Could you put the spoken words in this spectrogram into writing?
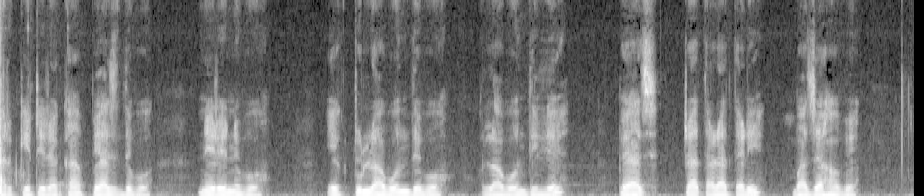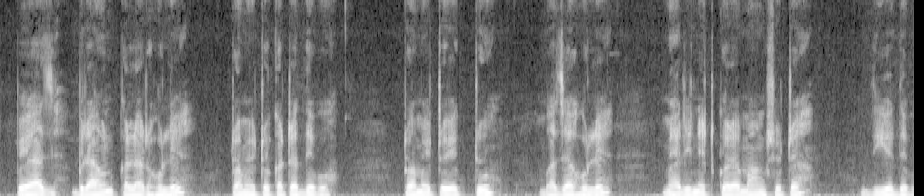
আর কেটে রাখা পেঁয়াজ দেব, নেড়ে নেব, একটু লবণ দেব। লবণ দিলে পেঁয়াজটা তাড়াতাড়ি ভাজা হবে। পেঁয়াজ ব্রাউন কালার হলে টমেটো কাটা দেব। টমেটো একটু ভাজা হলে ম্যারিনেট করা মাংসটা দিয়ে দেব।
